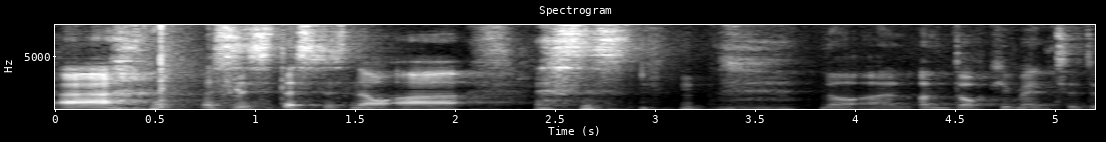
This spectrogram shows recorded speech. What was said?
Uh, this is this is not a this is not an undocumented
